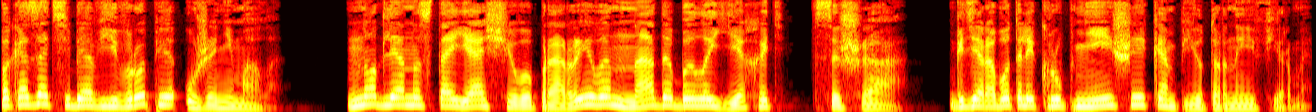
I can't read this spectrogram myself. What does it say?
Показать себя в Европе уже немало. Но для настоящего прорыва надо было ехать в США, где работали крупнейшие компьютерные фирмы.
